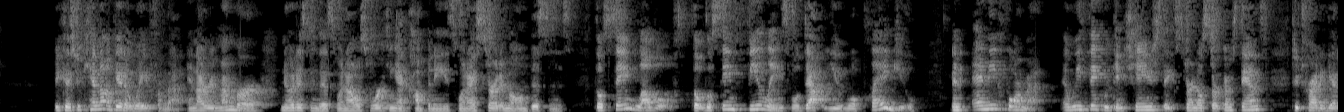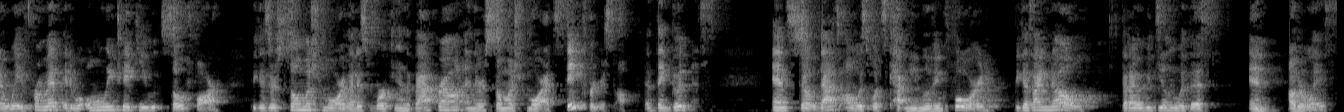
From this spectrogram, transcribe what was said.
because you cannot get away from that. And I remember noticing this when I was working at companies, when I started my own business. Those same levels, those same feelings will doubt you, will plague you in any format. And we think we can change the external circumstance to try to get away from it. It will only take you so far because there's so much more that is working in the background and there's so much more at stake for yourself. And thank goodness. And so that's always what's kept me moving forward because I know that I would be dealing with this in other ways.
